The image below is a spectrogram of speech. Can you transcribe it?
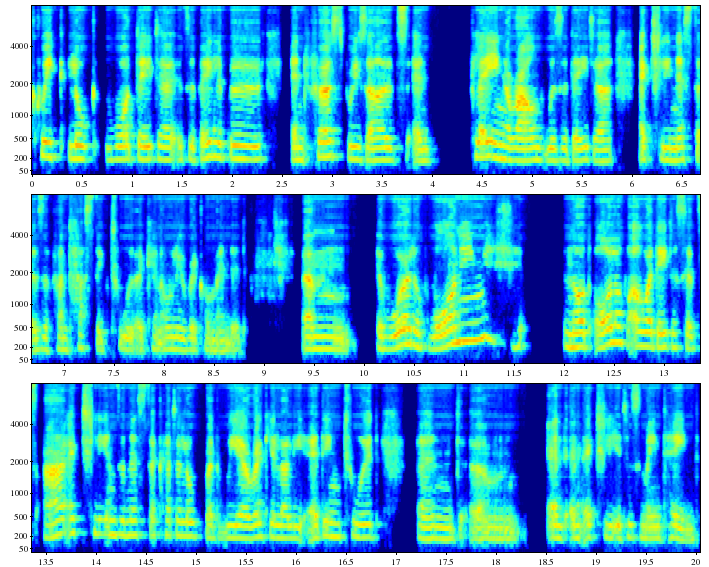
quick look what data is available and first results and playing around with the data, actually Nesstar is a fantastic tool. I can only recommend it. Um, a word of warning, not all of our data sets are actually in the Nesstar catalog, but we are regularly adding to it and, um, and, and actually it is maintained.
